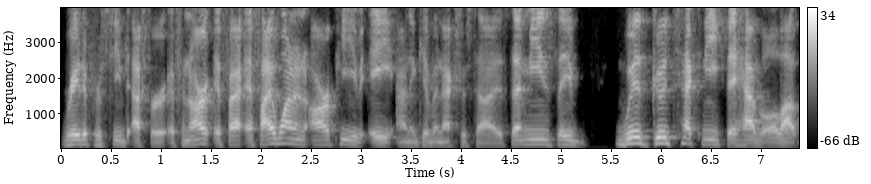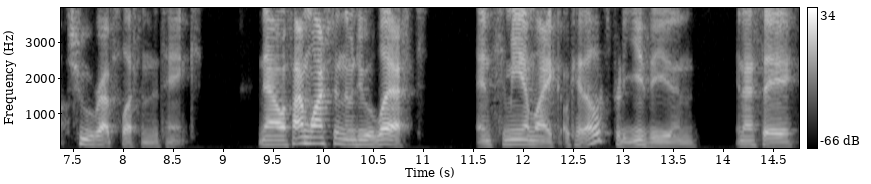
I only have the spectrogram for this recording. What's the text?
Rate of perceived effort. If an R, if I if I want an RP of eight on a given exercise, that means they, with good technique, they have about two reps left in the tank. Now, if I'm watching them do a lift, and to me, I'm like, okay, that looks pretty easy, and and I say,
